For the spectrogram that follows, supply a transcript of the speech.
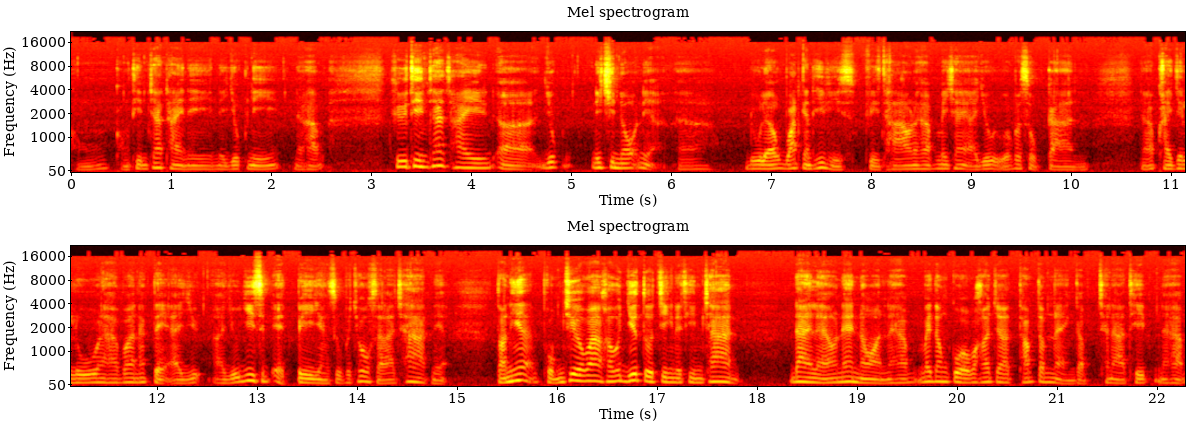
ของของทีมชาติไทยในในยุคนี้นะครับ คือทีมชาติไทยยุคนิชิโนะเนี่ยดูแล้ววัดกันที่ฝีฝีเท้านะครับ ไม่ใช่อายุหรือว่าประสบการณ์นะครับใครจะรู้นะครับว่านักเตะอายุอายุ 21 ปีอย่างสุภโชคสารชาติเนี่ยตอนนี้ผมเชื่อว่าเขายึดตัวจริงในทีมชาติได้แล้วแน่นอนนะครับ ไม่ต้องกลัวว่าเขาจะทับตำแหน่งกับชนาทิพย์นะครับ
